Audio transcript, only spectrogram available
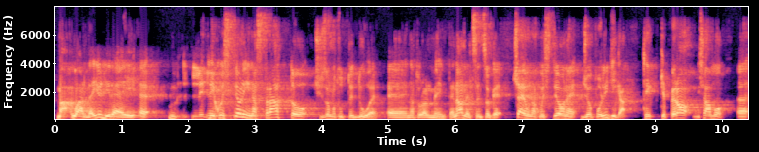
Ma guarda, io direi eh, le, le, questioni in astratto ci sono tutte e due, eh, naturalmente, no? nel senso che c'è una questione geopolitica che, che però diciamo, eh,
